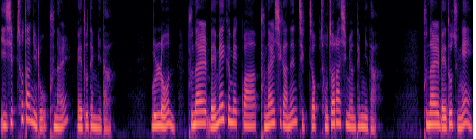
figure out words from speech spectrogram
20초 단위로 분할 매도됩니다. 물론 분할 매매 금액과 분할 시간은 직접 조절하시면 됩니다. 분할 매도 중에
